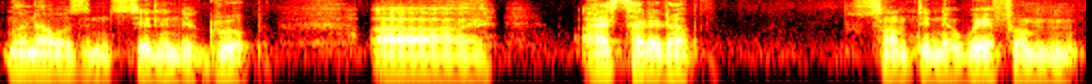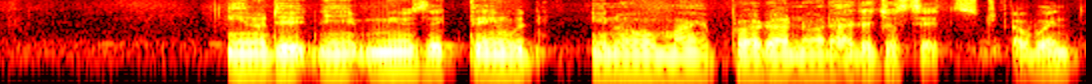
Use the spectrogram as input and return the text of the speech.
when I was in, still in the group, uh, I started up something away from, you know, the, the music thing with you know my brother and all that. I just said I went.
